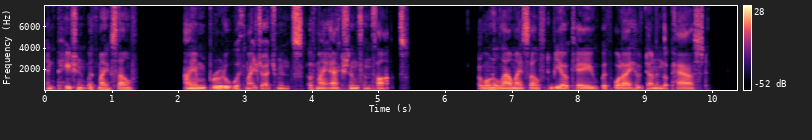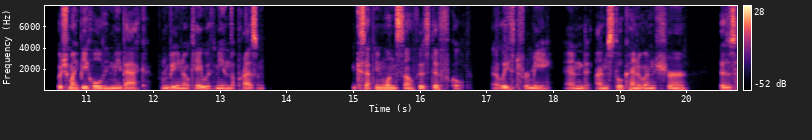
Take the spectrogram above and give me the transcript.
and patient with myself, I am brutal with my judgments of my actions and thoughts. I won't allow myself to be okay with what I have done in the past which might be holding me back from being okay with me in the present. Accepting oneself is difficult, at least for me, and I'm still kind of unsure as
